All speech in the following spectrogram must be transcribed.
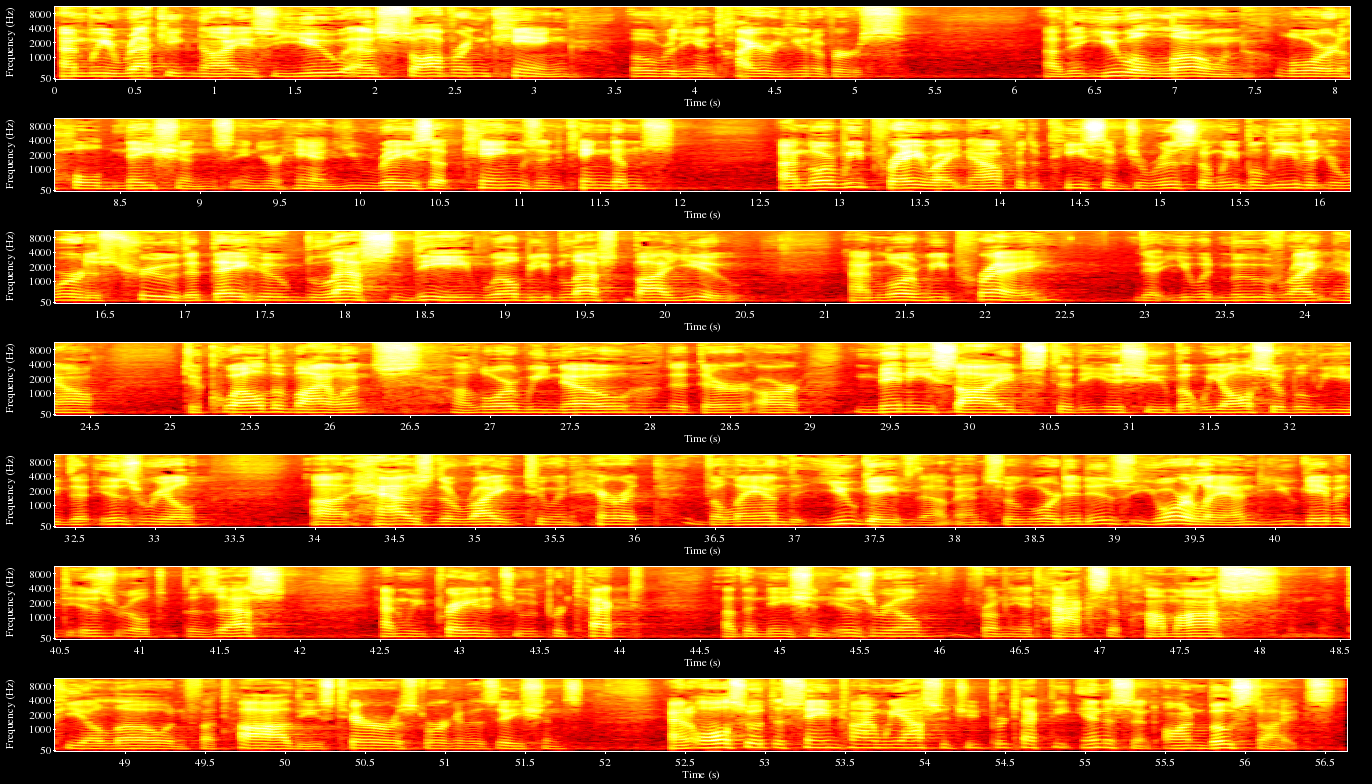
And we recognize you as sovereign king over the entire universe. Uh, that you alone, Lord, hold nations in your hand. You raise up kings and kingdoms. And Lord, we pray right now for the peace of Jerusalem. We believe that your word is true, that they who bless thee will be blessed by you. And Lord, we pray that you would move right now to quell the violence. Uh, Lord, we know that there are many sides to the issue, but we also believe that Israel uh, has the right to inherit the land that you gave them. And so, Lord, it is your land. You gave it to Israel to possess. And we pray that you would protect uh, the nation Israel from the attacks of Hamas, PLO, and Fatah, these terrorist organizations. And also at the same time, we ask that you'd protect the innocent on both sides.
